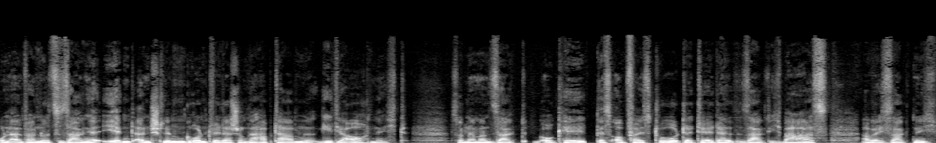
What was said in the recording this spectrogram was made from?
Und einfach nur zu sagen, ja, irgendeinen schlimmen Grund wird er schon gehabt haben, geht ja auch nicht. Sondern man sagt, okay, das Opfer ist tot, der Täter sagt, ich war's, aber ich sag nicht,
